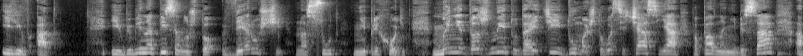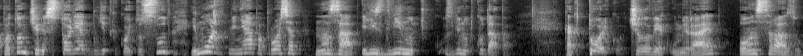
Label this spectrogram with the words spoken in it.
или в ад. И в Библии написано, что верующий на суд не приходит. Мы не должны туда идти и думать, что вот сейчас я попал на небеса, а потом через сто лет будет какой-то суд, и может меня попросят назад или сдвинуть, сдвинуть куда-то. Как только человек умирает, он сразу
